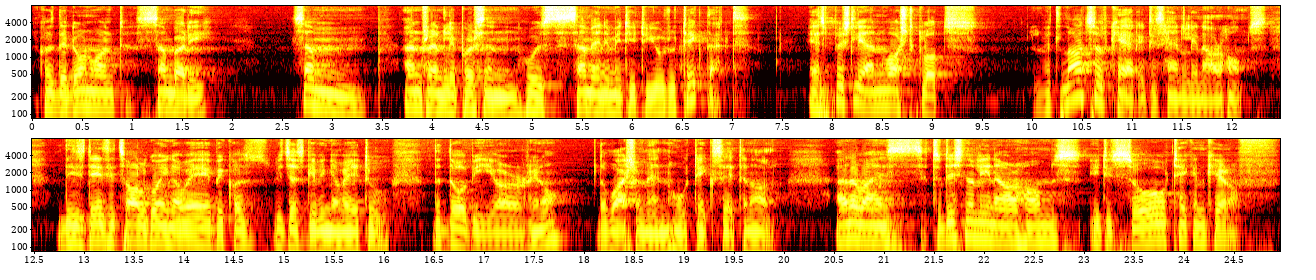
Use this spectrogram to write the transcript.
Because they don't want somebody, some unfriendly person who is some enmity to you to take that. Especially unwashed clothes, with lots of care it is handled in our homes. These days it's all going away because we're just giving away to the dhobi or, you know, the washerman who takes it and all. Otherwise, traditionally in our homes, it is so taken care of.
